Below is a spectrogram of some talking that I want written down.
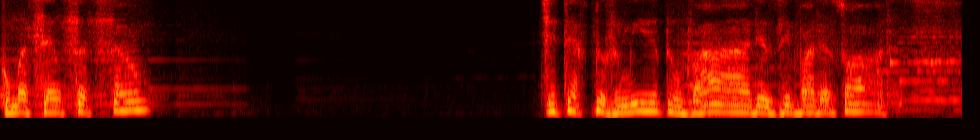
com uma sensação de ter dormido várias e várias horas,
